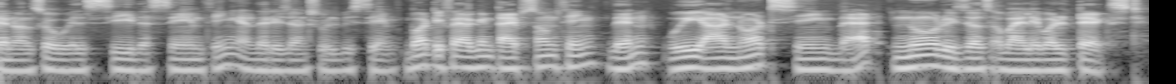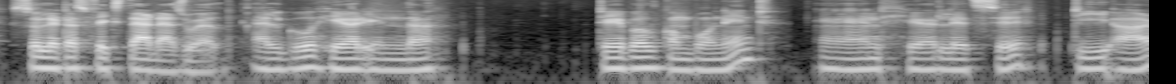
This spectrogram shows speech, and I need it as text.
then also we'll see the same thing and the results will be same. But if I again type something then we are not seeing that. No results available text. So let us fix that as well. I'll go here in the table component and here let's say tr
